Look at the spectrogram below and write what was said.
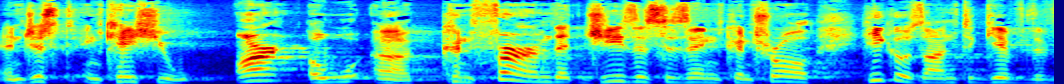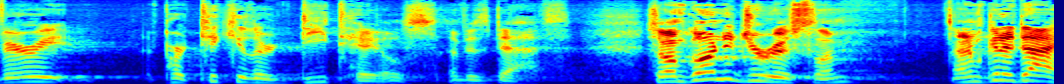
And just in case you aren't uh, confirmed that Jesus is in control, he goes on to give the very particular details of his death. So I'm going to Jerusalem and I'm going to die.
